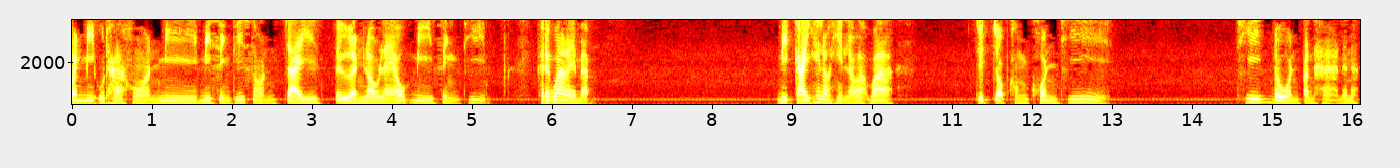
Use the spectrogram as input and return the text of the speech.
มันมีอุทาหรณ์มีมีสิ่งที่สอนใจเตือนเราแล้ว มีสิ่งที่เขาเรียกว่าอะไรแบบ มีไกด์ให้เราเห็นแล้วอะว่า จุดจบของคนที่ที่โดนปัญหานั้นอะ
